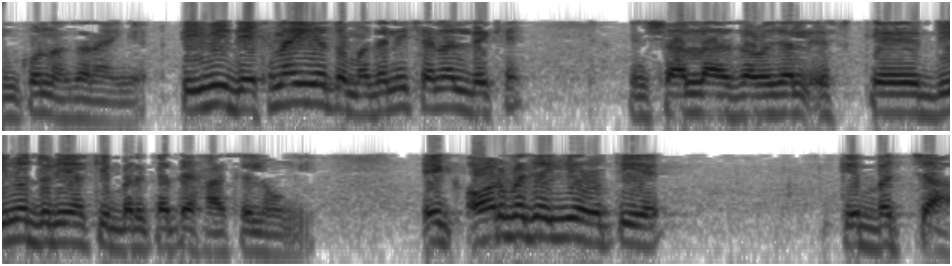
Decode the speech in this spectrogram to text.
ان کو نظر آئیں گے۔ ٹی وی دیکھنا ہی ہے تو مدنی چینل دیکھیں۔ ان شاء اللہ اس کے دینوں دنیا کی برکتیں حاصل ہوں گی۔ ایک اور وجہ یہ ہوتی ہے کہ بچہ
